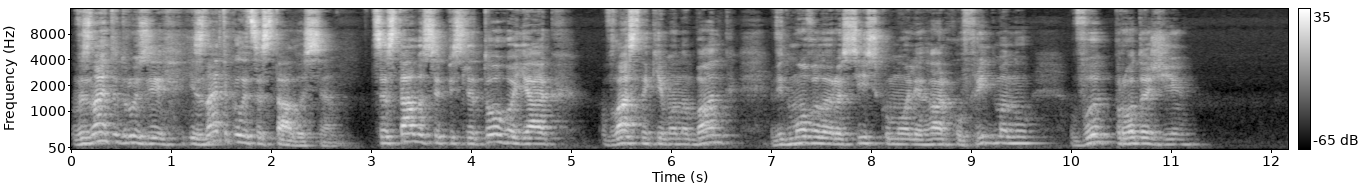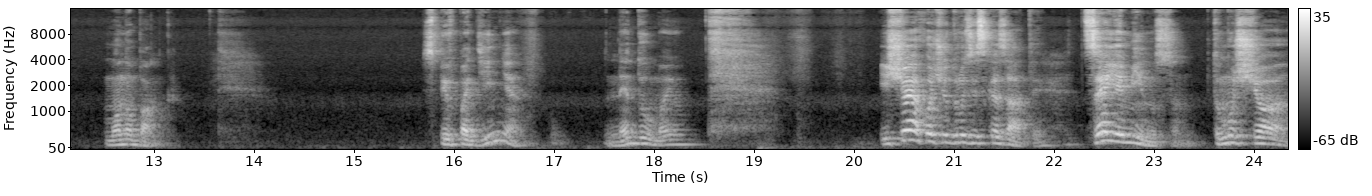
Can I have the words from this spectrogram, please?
Ви знаєте, друзі, і знаєте, коли це сталося? Це сталося після того, як власники Монобанк відмовили російському олігарху Фрідману в продажі Монобанк. Співпадіння? Не думаю. І що я хочу, друзі, сказати? Це є мінусом, тому що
